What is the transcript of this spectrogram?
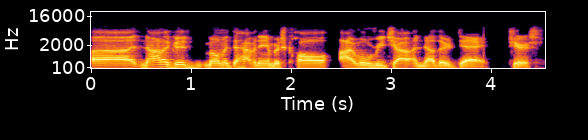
uh, not a good moment to have an ambush call. I will reach out another day. Cheers.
